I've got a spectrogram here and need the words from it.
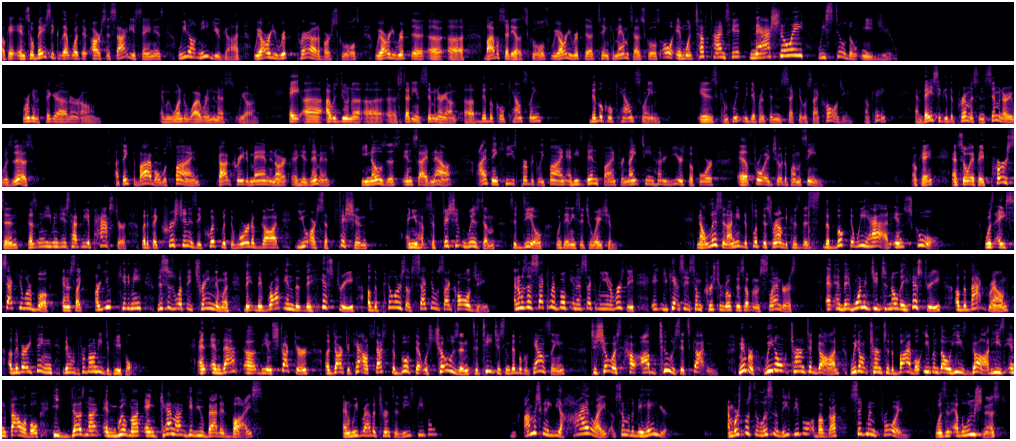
Okay, and so basically, that what the, our society is saying is, we don't need you, God. We already ripped prayer out of our schools. We already ripped the uh, uh, Bible study out of schools. We already ripped the Ten Commandments out of schools. Oh, and when tough times hit nationally, we still don't need you. We're going to figure out on our own. And we wonder why we're in the mess we are. Hey, uh, I was doing a, a, study in seminary on uh, biblical counseling. Biblical counseling is completely different than secular psychology, okay? And basically, the premise in seminary was this I think the Bible was fine. God created man in our, uh, his image, He knows us inside and out. I think He's perfectly fine, and He's been fine for 1900 years before uh, Freud showed up on the scene. Okay? And so if a person doesn't even just have to be a pastor, but if a Christian is equipped with the Word of God, you are sufficient and you have sufficient wisdom to deal with any situation. Now, listen, I need to flip this around because this, the book that we had in school was a secular book, and it's like, are you kidding me? This is what they trained them with. They, they brought in the, the history of the pillars of secular psychology, and it was a secular book in a secular university. It, you can't say some Christian wrote this up and was slanderous. And, and they wanted you to know the history of the background of the very thing they were promoting to people. And, and that, uh, the instructor, uh, Dr. Couch, that's the book that was chosen to teach us in biblical counseling to show us how obtuse it's gotten. Remember, we don't turn to God, we don't turn to the Bible, even though He's God, He's infallible. He does not and will not and cannot give you bad advice. And we'd rather turn to these people. I'm just going to give you a highlight of some of the behavior. And we're supposed to listen to these people above God. Sigmund Freud was an evolutionist,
